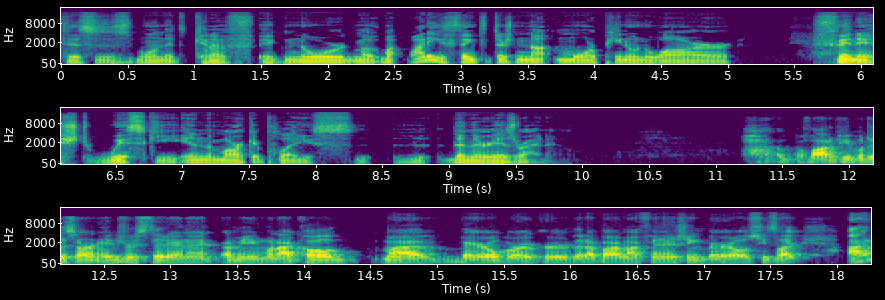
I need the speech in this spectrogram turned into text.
this is one that's kind of ignored. Mo- why, why, do you think that there's not more Pinot Noir finished whiskey in the marketplace than there is right now? A lot of people just aren't interested in it. I mean, when I called my barrel broker that I buy my finishing barrels, she's like, I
